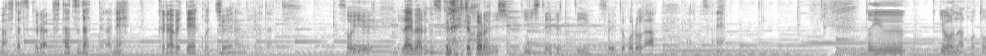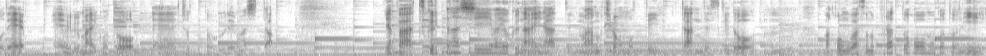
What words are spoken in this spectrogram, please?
まあ、2, つくら2つだったらね比べてこっちを選んでくれた。そういうライバルの少ないところに出品しているっていうそういうところがありますかね。というようなことで、えー、うまいこと、えー、ちょっと売れましたやっぱ作りっぱなしは良くないなってまあもちろん思っていたんですけど、うんまあ、今後はそのプラットフォームごとに、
